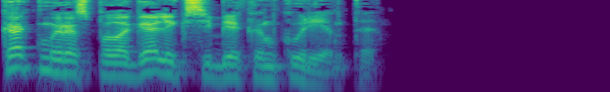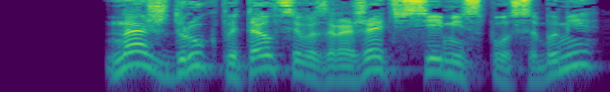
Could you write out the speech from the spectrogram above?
Как мы располагали к себе конкурента? Наш друг пытался возражать всеми способами,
